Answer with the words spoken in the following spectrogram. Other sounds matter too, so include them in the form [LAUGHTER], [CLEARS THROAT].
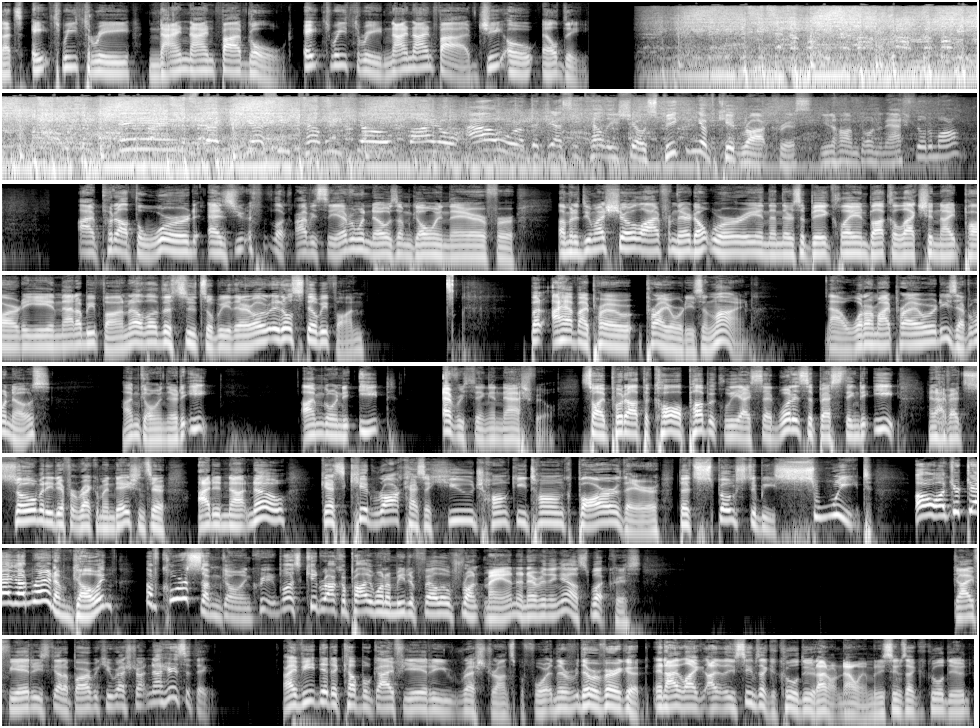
That's 833 995 Gold. 833 995 G O L D. The Jesse Kelly Show, final hour of the Jesse Kelly Show. Speaking of Kid Rock, Chris, you know how I'm going to Nashville tomorrow? I put out the word as you [LAUGHS] look, obviously, everyone knows I'm going there for I'm going to do my show live from there. Don't worry. And then there's a big Clay and Buck election night party, and that'll be fun. Although the suits will be there, it'll still be fun. But I have my prior- priorities in line. Now, what are my priorities? Everyone knows. I'm going there to eat. I'm going to eat everything in Nashville. So I put out the call publicly. I said, What is the best thing to eat? And I've had so many different recommendations there. I did not know Guess Kid Rock has a huge honky tonk bar there that's supposed to be sweet. Oh, you're daggone right, I'm going. Of course I'm going. Plus, Kid Rock will probably want to meet a fellow front man and everything else. What, Chris? Guy Fieri's got a barbecue restaurant. Now, here's the thing. I've eaten at a couple Guy Fieri restaurants before, and they they were very good. And I like. I, he seems like a cool dude. I don't know him, but he seems like a cool dude.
